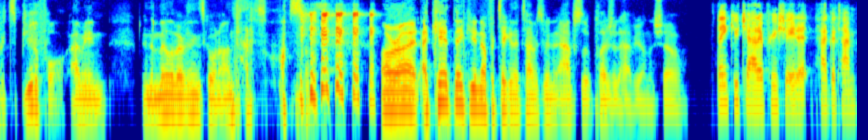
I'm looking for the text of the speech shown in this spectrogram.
it's beautiful. I mean, in the middle of everything that's going on, that is awesome. All right. I can't thank you enough for taking the time. It's been an absolute pleasure to have you on the show. Thank you, Chad. I appreciate it. Had a good time.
